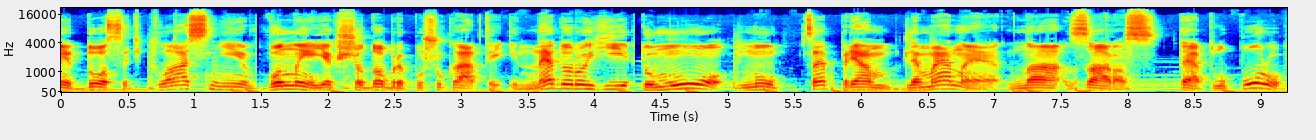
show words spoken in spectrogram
Вони досить класні. Вони, якщо добре пошукати, і недорогі. Тому ну це прям для мене на зараз. Теплу пору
